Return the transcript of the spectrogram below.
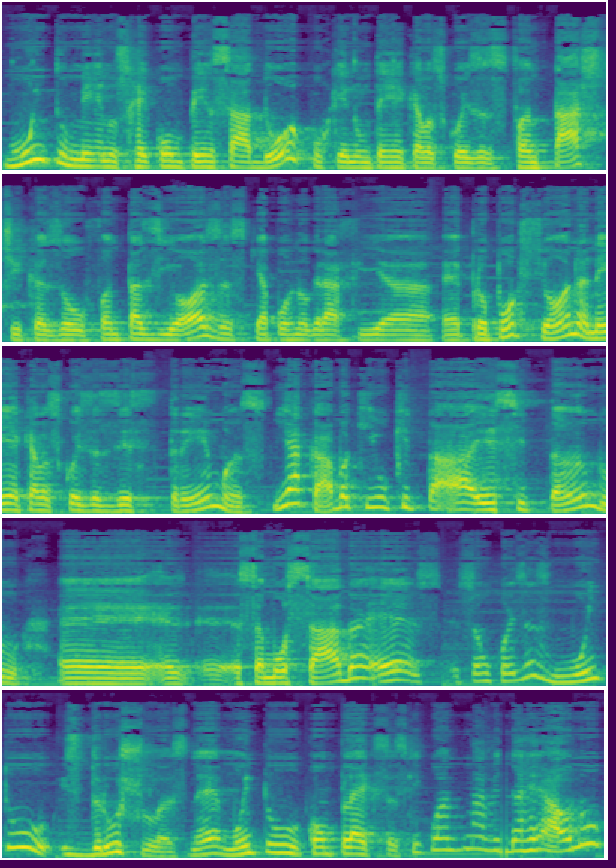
muito menos recompensador, porque não tem aquelas coisas fantásticas ou fantasiosas que a pornografia é, proporciona, nem aquelas coisas extremas, e acaba que o que está excitando é, é, essa moçada é, são coisas muito esdrúxulas, né? muito complexas, que quando na vida real não,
